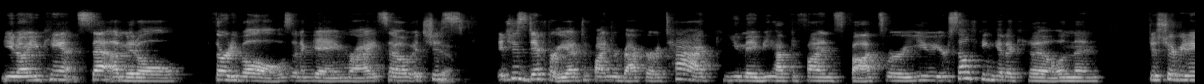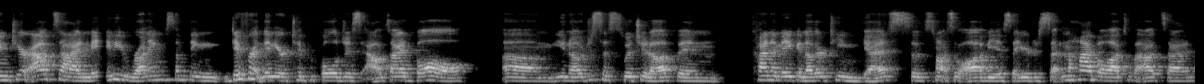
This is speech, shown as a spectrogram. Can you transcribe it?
you know, you can't set a middle 30 balls in a game, right? So it's just, yeah. it's just different. You have to find your backer attack. You maybe have to find spots where you yourself can get a kill and then, distributing to your outside, maybe running something different than your typical just outside ball, um, you know, just to switch it up and kind of make another team guess. So it's not so obvious that you're just setting a high ball out to the outside.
